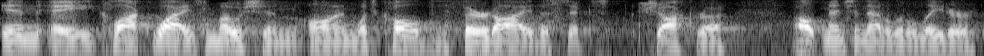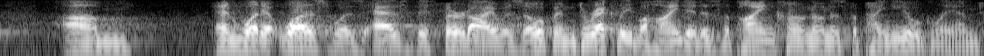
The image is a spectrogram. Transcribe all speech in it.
in a clockwise motion on what's called the third eye, the sixth chakra. I'll mention that a little later. Um, and what it was was as the third eye was open, directly behind it is the pine cone known as the pineal gland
